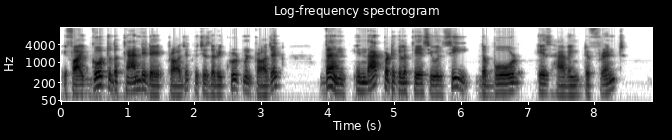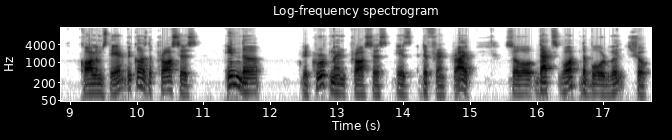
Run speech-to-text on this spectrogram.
if I go to the candidate project, which is the recruitment project, then in that particular case, you will see the board is having different columns there because the process in the recruitment process is different, right? So that's what the board will show.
